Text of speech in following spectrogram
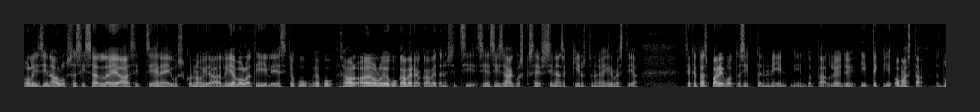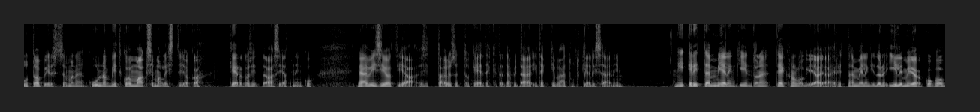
olin siinä alussa sisällä ja sitten siihen ei uskonut ja liian volatiili. Ja sitten joku, joku, se on aina ollut joku kaveri, joka on vetänyt sit siihen sisään, koska se ei ole sinänsä kiinnostunut ihan hirveästi. Ja sekä taas pari vuotta sitten niin, niin tota, löytyi itsekin omasta tuttavapiiristä semmoinen kunnan bitcoin-maksimalisti, joka kertoi sitten asiat, niin kuin nämä visiot ja sitten tajusi, että okei, että ehkä tätä pitää itsekin vähän tutkia lisää, niin niin erittäin mielenkiintoinen teknologia ja erittäin mielenkiintoinen ilmiö koko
